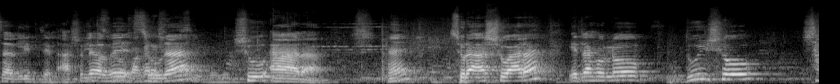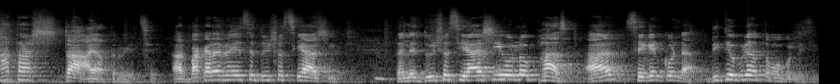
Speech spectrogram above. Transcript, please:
স্যার লিপজেল আসলে হবে সুরা সু আরা হ্যাঁ? সুরা আশু আরা এটা হলো দুইশো সাতাশটা আয়াত রয়েছে। আর বাকারা রয়েছে দুইশো ছিয়াশি। তাহলে দুইশো ছিয়াশি হলো ফার্স্ট আর সেকেন্ড কোনটা? দ্বিতীয় বৃহত্তম বলেছি।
